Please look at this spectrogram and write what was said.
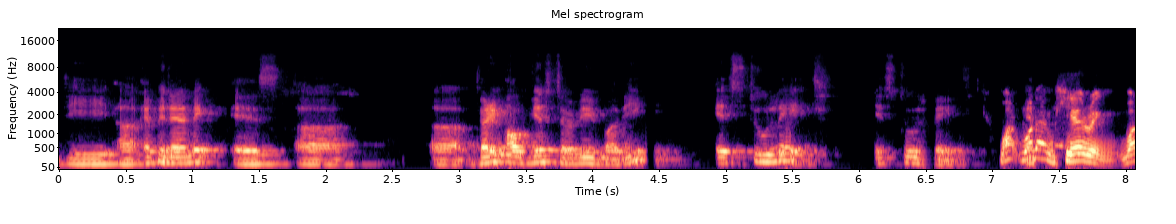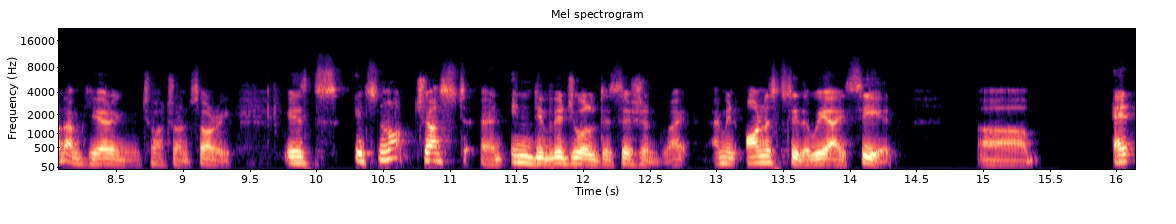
the uh, epidemic is uh, uh, very obvious to everybody, it's too late. It's too late. What, what I'm hearing, what I'm hearing, Chorh Chuan, sorry, is it's not just an individual decision, right? I mean, honestly, the way I see it, uh, and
